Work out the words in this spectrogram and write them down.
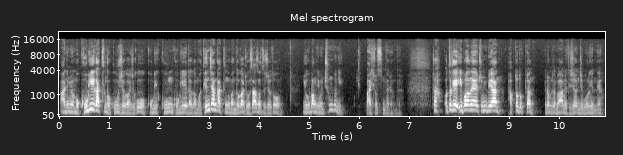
아니면 뭐 고기 같은 거 구우셔가지고 고기 구운 고기에다가 뭐 된장 같은 것만 넣어가지고 싸서 드셔도 이 호박잎은 충분히 맛이 좋습니다, 여러분들. 자, 어떻게 이번에 준비한 밥도둑편 여러분들 마음에 드셨는지 모르겠네요.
